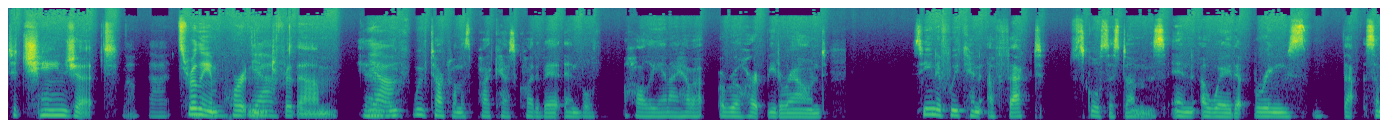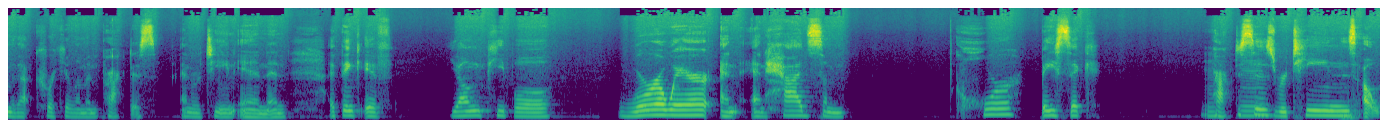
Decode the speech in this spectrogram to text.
to change it Love that. it's really important Yeah. for them Yeah, Yeah. We've, we've talked on this podcast quite a bit, and both Holly and I have a, a real heartbeat around seeing if we can affect school systems in a way that brings that some of that curriculum and practice and routine in. And I think if young people were aware and and had some core basic mm-hmm. practices, routines, a-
